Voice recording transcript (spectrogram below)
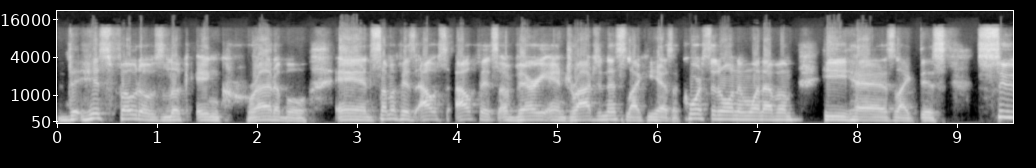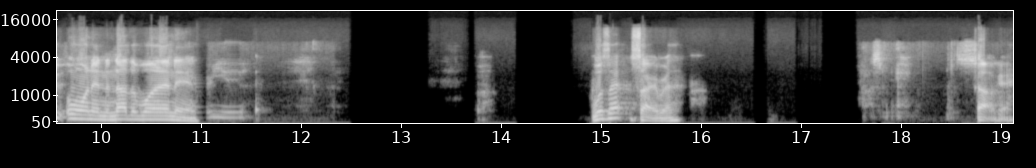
the, his photos look incredible. And some of his out, outfits are very androgynous. Like he has a corset on in one of them. He has like this suit on in another one and what's that? Sorry brother. Oh, okay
